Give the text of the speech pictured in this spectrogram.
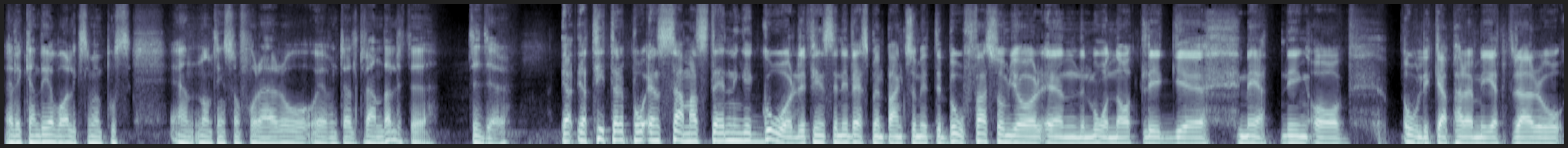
Eller kan det vara liksom en, en, någonting som får det här att eventuellt vända lite tidigare? Jag, jag, tittade på en sammanställning igår. Det finns en investmentbank som heter Bofa som gör en månatlig eh, mätning av olika parametrar och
